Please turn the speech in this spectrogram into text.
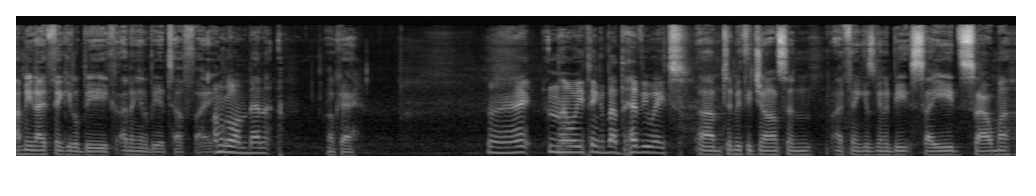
I mean, I think it'll be. I think it'll be a tough fight. I'm going Bennett. okay. All right, and then we think about the heavyweights. Um, Timothy Johnson, I think, is going to beat Saeed Salma.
